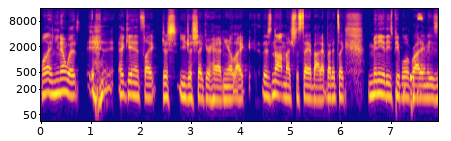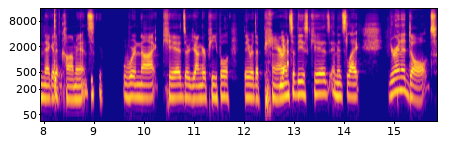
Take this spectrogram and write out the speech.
well and you know what again it's like just you just shake your head and you're like there's not much to say about it but it's like many of these people writing these negative comments were not kids or younger people they were the parents yeah. of these kids and it's like you're an adult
